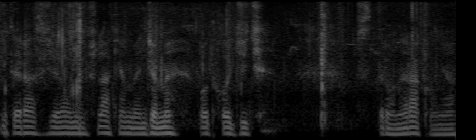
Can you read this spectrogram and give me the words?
i teraz zielonym szlakiem będziemy podchodzić w stronę Rakonia.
